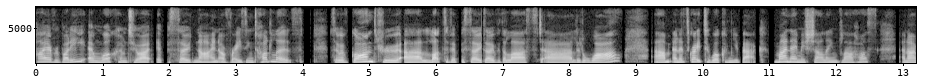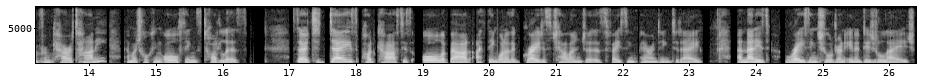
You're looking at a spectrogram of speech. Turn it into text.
Hi, everybody, and welcome to our episode nine of Raising Toddlers. So, we've gone through uh, lots of episodes over the last uh, little while, um, and it's great to welcome you back. My name is Charlene Vlahos, and I'm from Karitane, and we're talking all things toddlers. So, today's podcast is all about, I think, one of the greatest challenges facing parenting today, and that is raising children in a digital age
